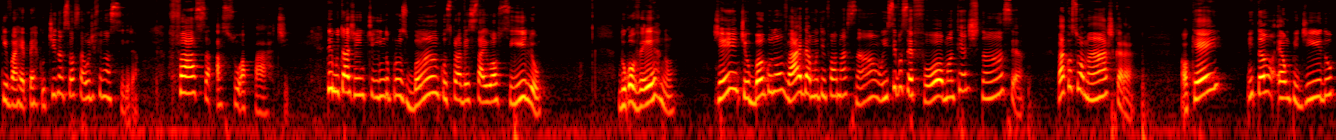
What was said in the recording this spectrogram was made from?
que vai repercutir na sua saúde financeira. Faça a sua parte. Tem muita gente indo para os bancos para ver se saiu auxílio do governo. Gente, o banco não vai dar muita informação. E se você for, mantenha a distância. Vá com a sua máscara. Ok? Então, é um pedido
